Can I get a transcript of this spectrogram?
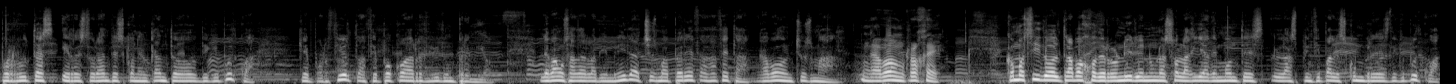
por rutas y restaurantes con el canto de Guipúzcoa, que por cierto hace poco ha recibido un premio. Le vamos a dar la bienvenida a Chusma Pérez Azaceta. Gabón, Chusma. Gabón, Roge. ¿Cómo ha sido el trabajo de reunir en una sola guía de montes las principales cumbres de Guipúzcoa?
